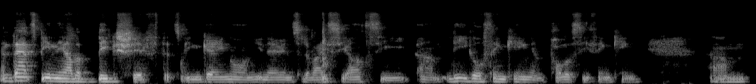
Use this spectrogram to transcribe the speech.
And that's been the other big shift that's been going on, you know, in sort of ICRC um, legal thinking and policy thinking. Um,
